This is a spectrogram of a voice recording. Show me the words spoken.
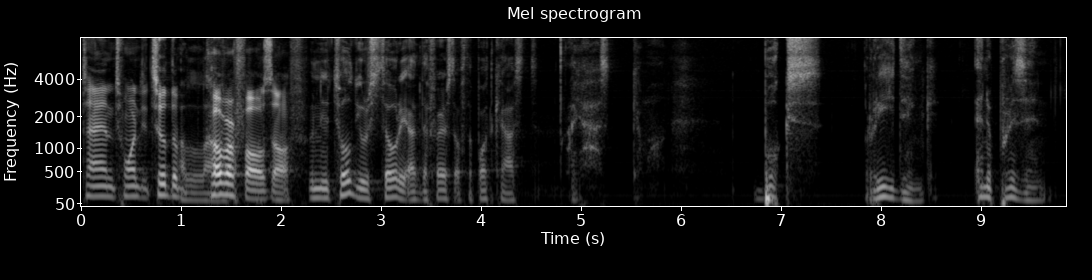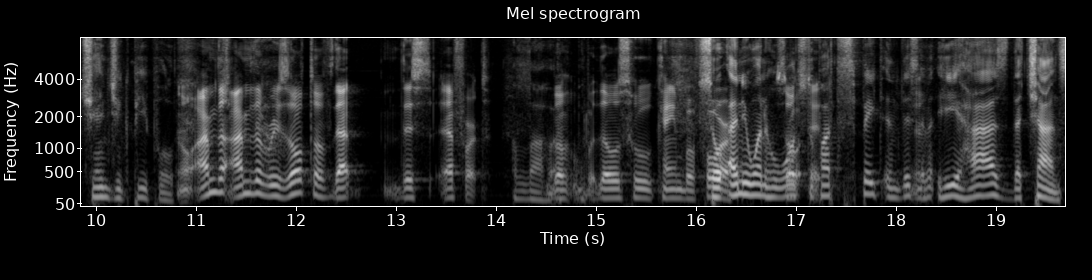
10 20 till the Allah. cover falls off When you told your story at the first of the podcast, I asked, come on, books, reading, in a prison, changing people. no i'm the i'm the result of that this effort the, those who came So before anyone who So wants to it- participate in this event, he has the chance.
